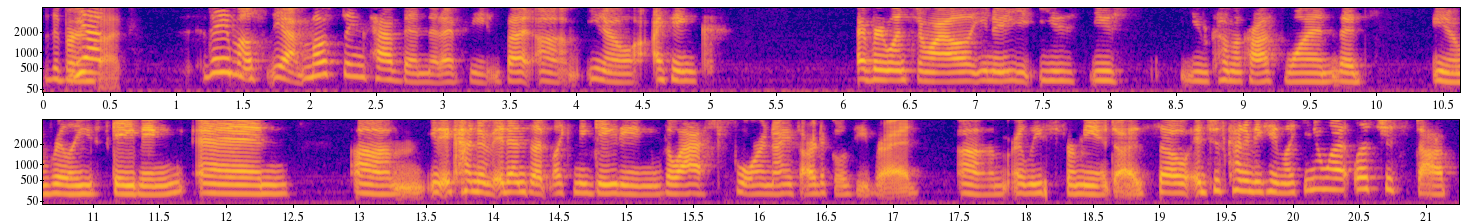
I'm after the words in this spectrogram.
the burn yeah, book. They most, yeah, most things have been that I've seen. But, um, you know, I think every once in a while, you know, you, you, you, you come across one that's, you know, really scathing and, um, it kind of, it ends up like negating the last four nice articles you've read. Um, or at least for me it does. So it just kind of became like, you know what, let's just stop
